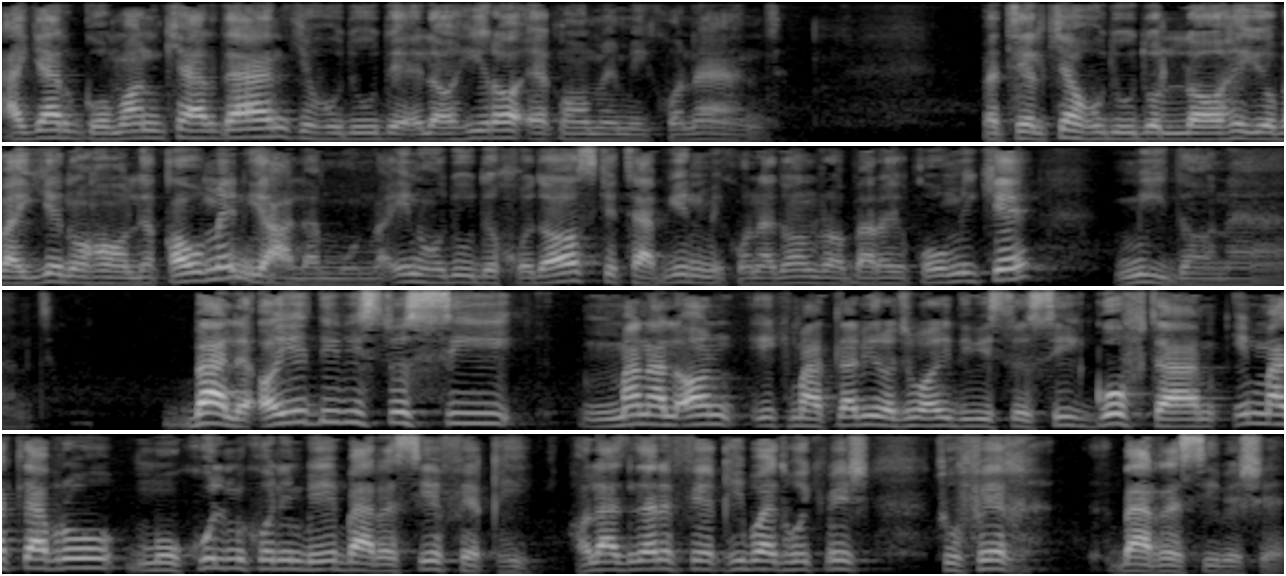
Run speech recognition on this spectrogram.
اگر گمان کردند که حدود الهی را اقامه می کنند. و تلک حدود الله یبینها لقوم یعلمون. و این حدود خداست که تبیین می‌کند آن را برای قومی که می‌دانند بله آیه 230 من الان یک مطلبی راجع به آیه 230 گفتم. این مطلب رو موکول می‌کنیم به یه بررسی فقهی. حالا از نظر فقهی باید حکمش تو فقه بررسی بشه.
